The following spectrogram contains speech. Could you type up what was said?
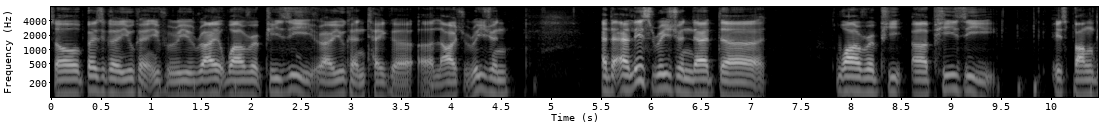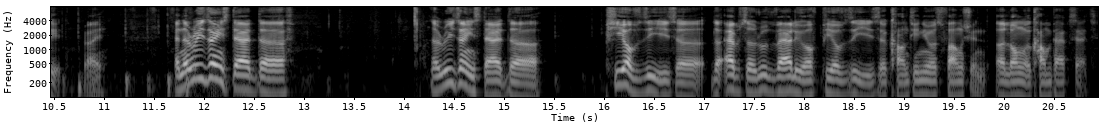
So basically, you can if you write one over PZ, right, you can take a, a large region, and at this region that uh, one over P uh, PZ is bounded, right? And the reason is that the the reason is that the P of Z is a the absolute value of P of Z is a continuous function along a compact set,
